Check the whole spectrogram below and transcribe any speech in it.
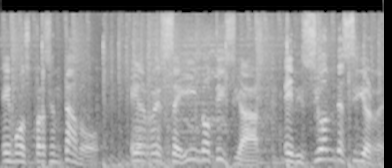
Hemos presentado RCI Noticias, edición de cierre.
